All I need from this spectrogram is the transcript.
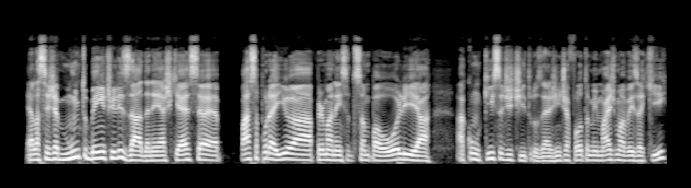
ela seja muito bem utilizada, né? Acho que essa é, passa por aí a permanência do São Paulo e a, a conquista de títulos, né? A gente já falou também mais de uma vez aqui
